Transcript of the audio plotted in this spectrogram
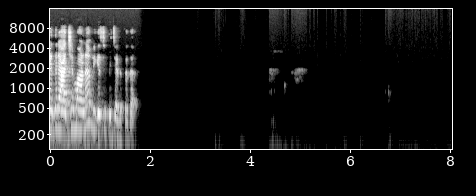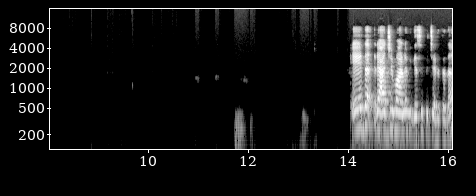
ഏത് രാജ്യമാണ് വികസിപ്പിച്ചെടുത്തത്? ഏത് രാജ്യമാണ് വികസിപ്പിച്ചെടുത്തത്?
